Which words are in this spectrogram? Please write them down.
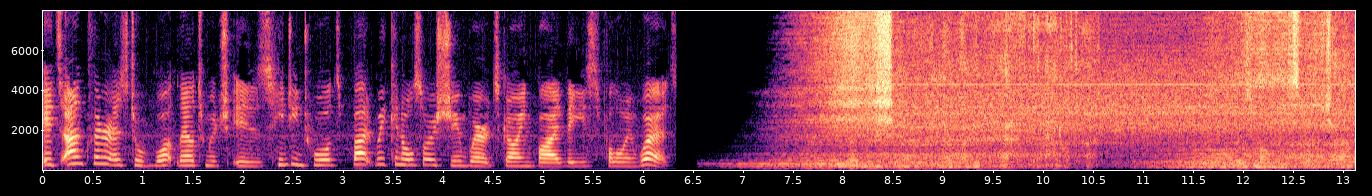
It's unclear as to what Loutermilch is hinting towards, but we can also assume where it's going by these following words. Those moments when a child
